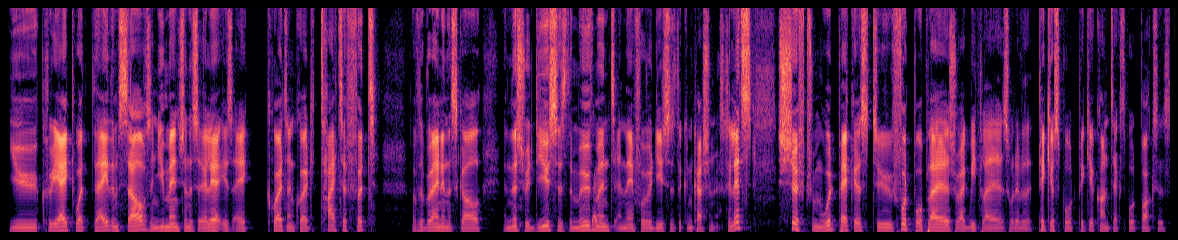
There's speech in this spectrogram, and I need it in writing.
you create what they themselves, and you mentioned this earlier, is a quote unquote tighter fit of the brain in the skull, and this reduces the movement and therefore reduces the concussion risk. So let's shift from woodpeckers to football players, rugby players, whatever. Pick your sport, pick your contact sport, boxers.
